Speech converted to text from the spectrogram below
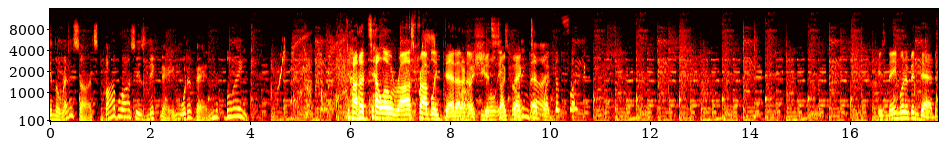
In the Renaissance, Bob Ross's nickname would have been blank. Donatello Ross, probably dead. I don't know. Alright, Shit people, sucked back then. time. What the fuck? His name would have been dead.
